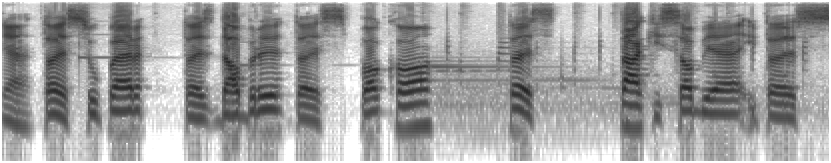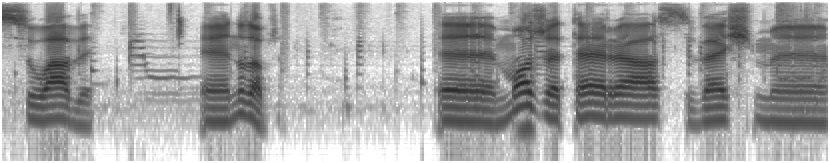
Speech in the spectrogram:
Nie, to jest super, to jest dobry, to jest spoko, to jest taki sobie i to jest słaby. E, no dobrze. E, może teraz weźmy...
